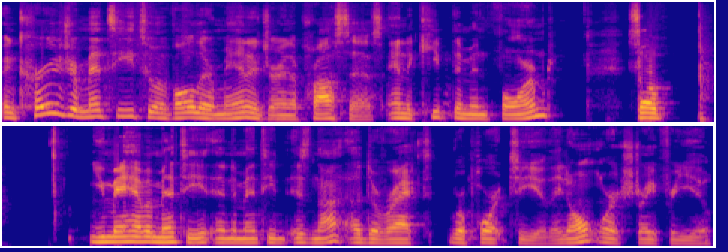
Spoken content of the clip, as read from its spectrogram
Encourage your mentee to involve their manager in the process and to keep them informed. So you may have a mentee and the mentee is not a direct report to you. They don't work straight for you.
